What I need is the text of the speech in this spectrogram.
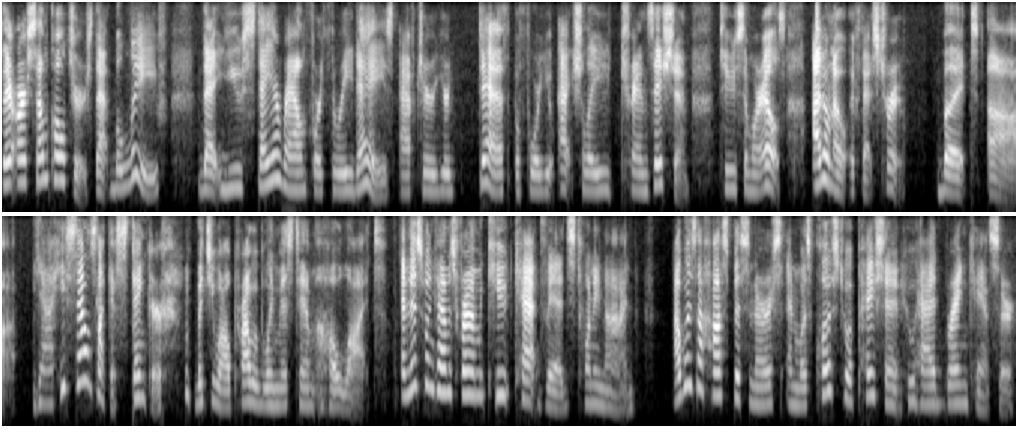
there are some cultures that believe that you stay around for three days after your death before you actually transition to somewhere else. I don't know if that's true. But uh yeah, he sounds like a stinker. but you all probably missed him a whole lot. And this one comes from Cute Cat Vids 29. I was a hospice nurse and was close to a patient who had brain cancer.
